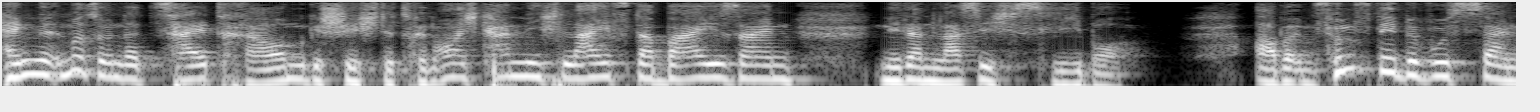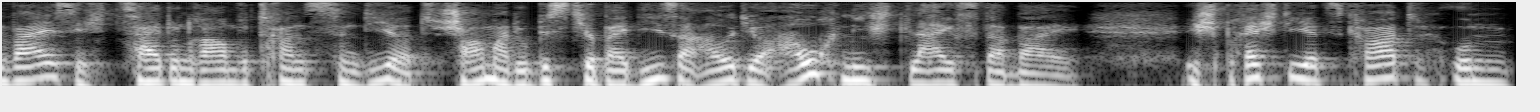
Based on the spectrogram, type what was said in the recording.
hängen wir immer so in der Zeitraumgeschichte drin. Oh, ich kann nicht live dabei sein. Nee, dann lasse ich es lieber. Aber im 5D-Bewusstsein weiß ich, Zeit und Raum wird transzendiert. Schau mal, du bist hier bei dieser Audio auch nicht live dabei. Ich spreche dir jetzt gerade um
